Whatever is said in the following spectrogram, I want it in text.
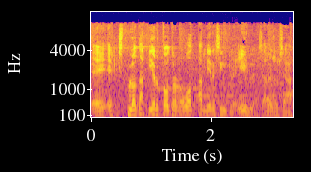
eh, explota cierto otro robot también es increíble, ¿sabes? O sea,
